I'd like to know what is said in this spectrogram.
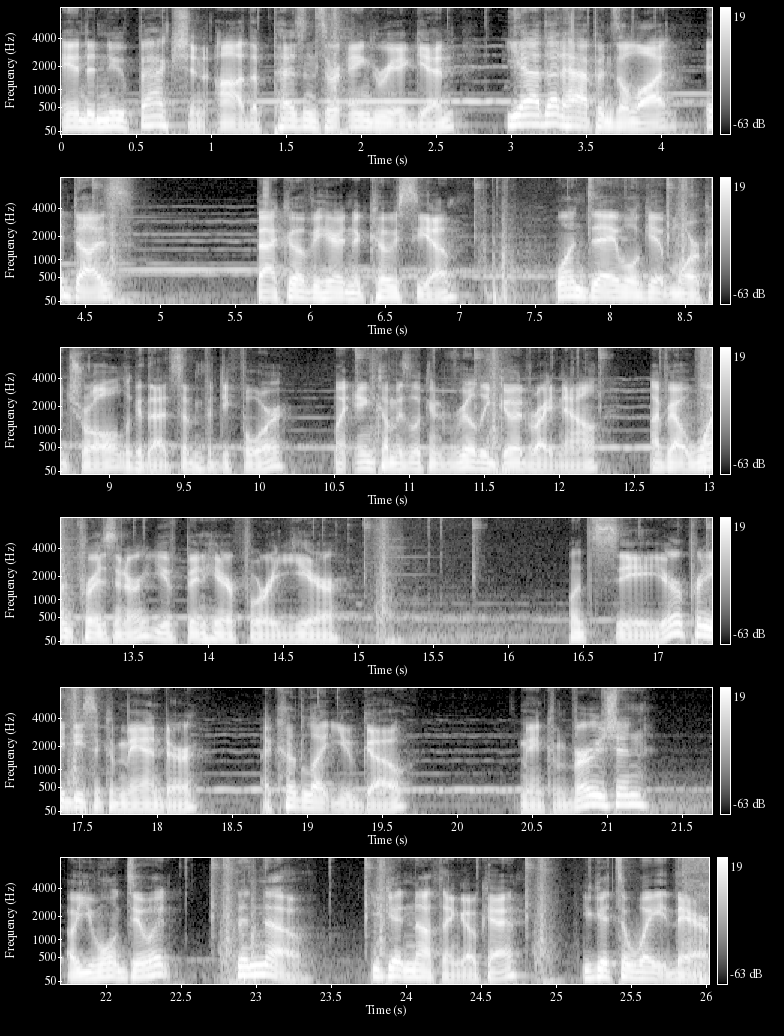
And a new faction. Ah, the peasants are angry again. Yeah, that happens a lot. It does. Back over here in Nicosia. One day we'll get more control. Look at that, 754. My income is looking really good right now. I've got one prisoner. You've been here for a year. Let's see. You're a pretty decent commander. I could let you go. Man conversion. Oh, you won't do it? Then no. You get nothing, okay? You get to wait there.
